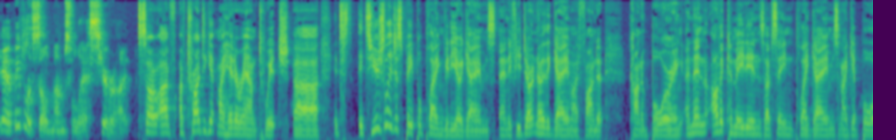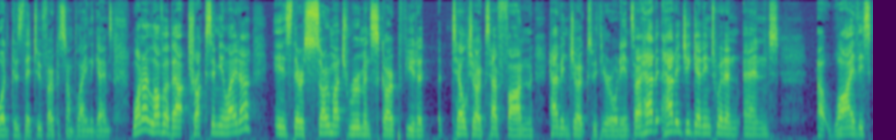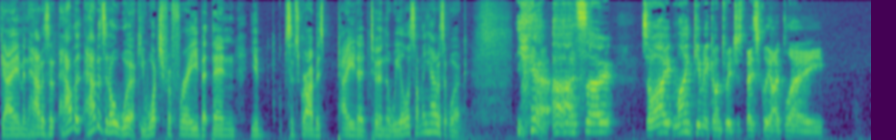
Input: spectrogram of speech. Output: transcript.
Yeah, people have sold mums for less. You're right. So I've I've tried to get my head around Twitch. Uh, it's it's usually just people playing video games, and if you don't know the game, I find it kind of boring. And then other comedians I've seen play games, and I get bored because they're too focused on playing the games. What I love about Truck Simulator is there is so much room and scope for you to uh, tell jokes, have fun, having jokes with your audience. So how did, how did you get into it, and and uh, why this game and how does it how the, how does it all work? You watch for free, but then your subscribers pay to turn the wheel or something. How does it work? Yeah. Uh, so so I my gimmick on Twitch is basically I play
